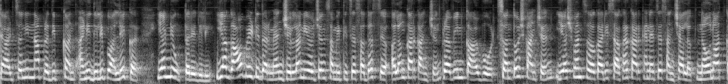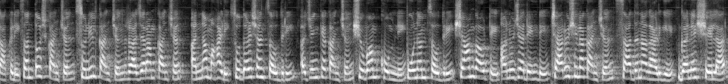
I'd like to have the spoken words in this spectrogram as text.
त्या अडचणींना प्रदीप कंत आणि दिलीप वाल्हेकर यांनी उत्तरे दिली. या गाव भेटी दरम्यान जिल्हा नियोजन समितीचे सदस्य अलंकार कांचन प्रवीण काळभोर संतोष कांचन यशवंत सहकारी साखर कारखान्याचे संचालक नवनाथ काकडे संतोष कांचन सुनील कांचन राजाराम कांचन अण्णा महाडिक सुदर्शन चौधरी अजिंक्य कांचन शुभम खोमने पूनम चौधरी श्याम गावठे अनुजा डेंडे चारुशिला कांचन साधना घाडगे गणेश शेलार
